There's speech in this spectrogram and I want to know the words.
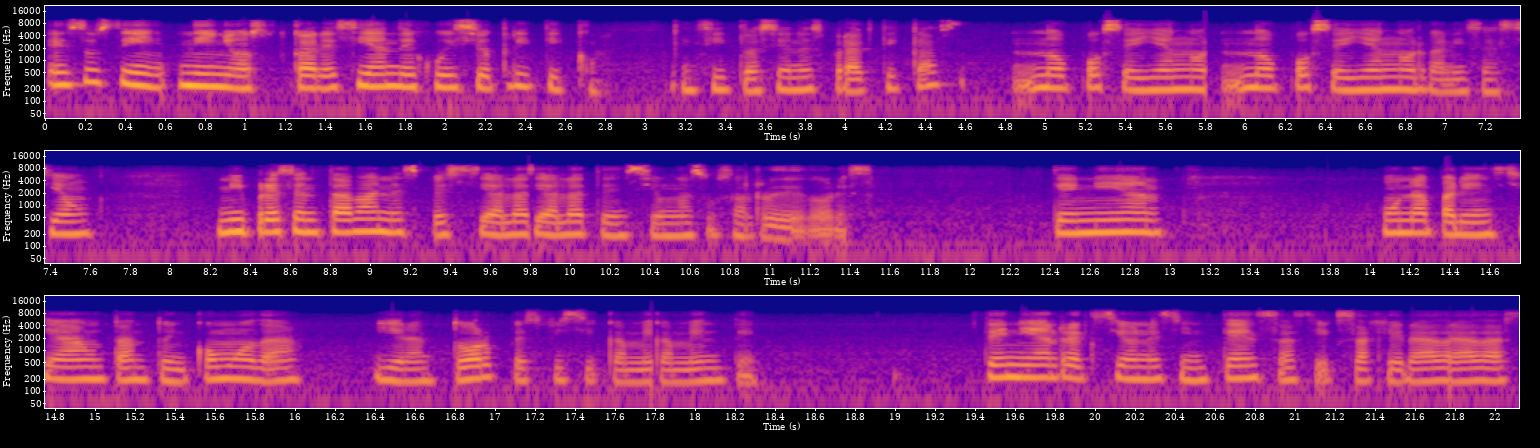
Estos niños carecían de juicio crítico. En situaciones prácticas no poseían, no poseían organización ni presentaban especial atención a sus alrededores. Tenían una apariencia un tanto incómoda y eran torpes físicamente tenían reacciones intensas y exageradas,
